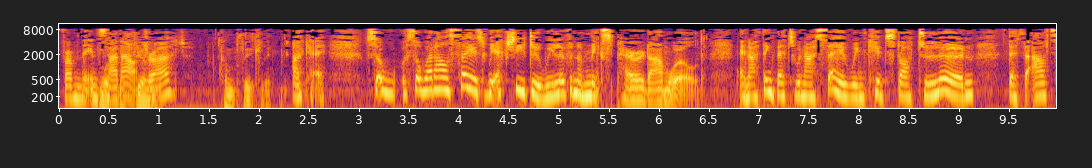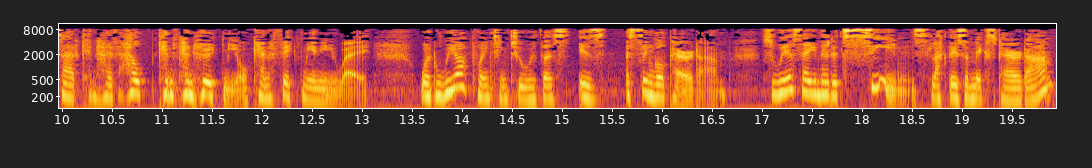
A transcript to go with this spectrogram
From the inside out, feeling. right? Completely. Okay. So, so what I'll say is we actually do. We live in a mixed paradigm world. And I think that's when I say when kids start to learn that the outside can have help, can, can hurt me or can affect me in any way. What we are pointing to with this is a single paradigm. So we are saying that it seems like there's a mixed paradigm,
